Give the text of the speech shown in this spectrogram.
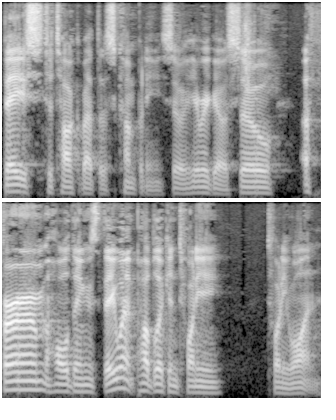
base to talk about this company. So here we go. So Affirm Holdings, they went public in 2021.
